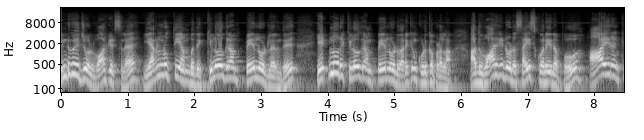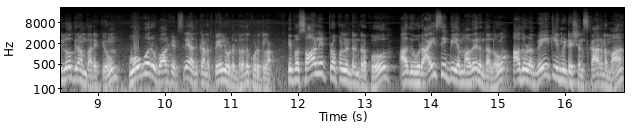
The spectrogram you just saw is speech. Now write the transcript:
இண்டிவிஜுவல் வார்கெட்ஸில் இரநூத்தி ஐம்பது கிலோகிராம் பேலோட்லேருந்து எட்நூறு கிலோகிராம் பேலோடு வரைக்கும் கொடுக்கப்படலாம். அது வார்கெட்டோட சைஸ் குறையிறப்போ ஆயிரம் கிலோகிராம் வரைக்கும் ஒவ்வொரு வார்கெட்ஸ்லேயும் அதுக்கான பேலோடுன்றதை கொடுக்கலாம். இப்போ சாலிட் ப்ரொப்பலண்ட்ன்றப்போ அது ஒரு ஐசிபிஎம்மாகவே இருந்தாலும் அதோட வெயிட் லிமிடேஷன்ஸ் காரணமாக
